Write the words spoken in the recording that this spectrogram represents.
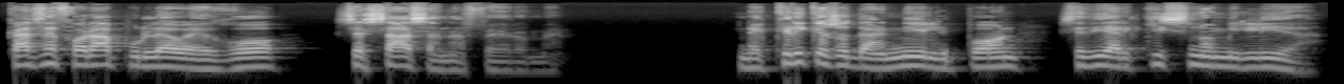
Κάθε φορά που λέω εγώ, σε εσά αναφέρομαι. Νεκρή και ζωντανή λοιπόν σε διαρκή συνομιλία.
